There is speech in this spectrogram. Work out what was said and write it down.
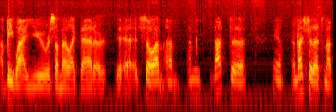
a BYU or somebody like that. Or uh, so I'm I'm I'm not uh, you know I'm not sure that's not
